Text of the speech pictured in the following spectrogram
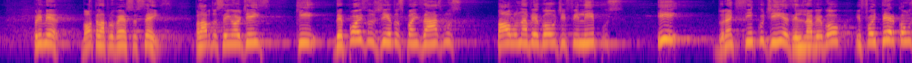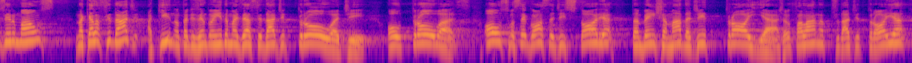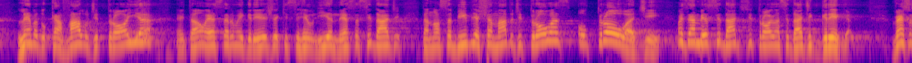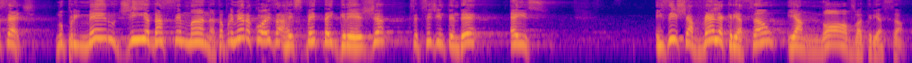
Primeiro, volta lá para o verso 6. A palavra do Senhor diz que depois dos dias dos pães asmos, Paulo navegou de Filipos e durante cinco dias ele navegou e foi ter com os irmãos naquela cidade. Aqui não está dizendo ainda, mas é a cidade Troade ou Troas. Ou se você gosta de história, também chamada de Troia. Já ouviu falar na cidade de Troia? Lembra do cavalo de Troia? Então, essa era uma igreja que se reunia nessa cidade da nossa Bíblia, chamada de Troas ou Troade. Mas é a mesma cidade de Troia, uma cidade grega. Verso 7. No primeiro dia da semana. Então, a primeira coisa a respeito da igreja que você precisa entender é isso. Existe a velha criação e a nova criação.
